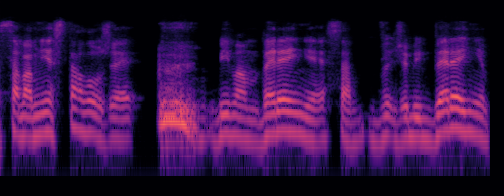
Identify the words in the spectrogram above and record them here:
sa vám nestalo, že by vám verejne, sa, že by verejne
